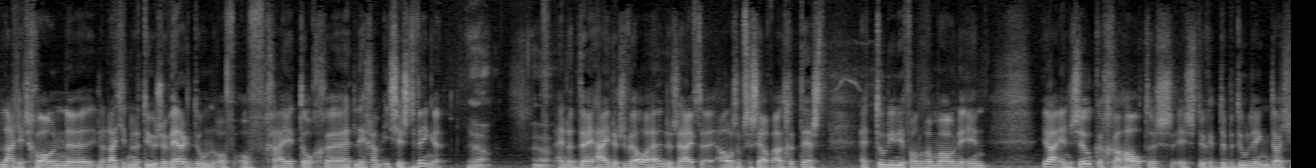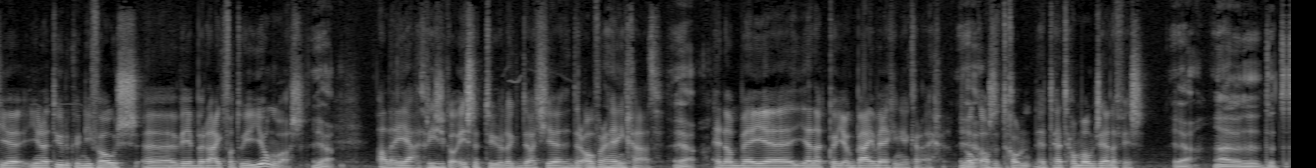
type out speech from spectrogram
laat je het gewoon, uh, laat je de natuur zijn werk doen, of, of ga je toch uh, het lichaam ietsjes dwingen. Ja. Ja. En dat deed hij dus wel. Hè? Dus hij heeft alles op zichzelf uitgetest. Het toedienen van hormonen in. Ja, in zulke gehaltes is natuurlijk de bedoeling dat je je natuurlijke niveaus uh, weer bereikt van toen je jong was. Ja. Alleen ja, het risico is natuurlijk dat je er overheen gaat. Ja. En dan, ben je, ja, dan kun je ook bijwerkingen krijgen. Ja. Ook als het gewoon het, het hormoon zelf is. Ja, nou, dat,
